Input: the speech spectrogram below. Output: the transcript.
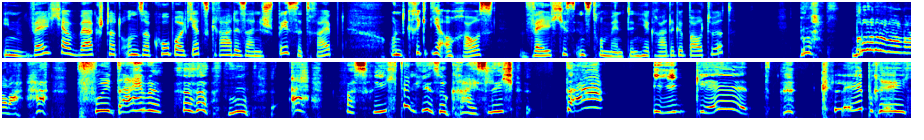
in welcher Werkstatt unser Kobold jetzt gerade seine Späße treibt? Und kriegt ihr auch raus, welches Instrument denn hier gerade gebaut wird? Pfui Deibel! Was riecht denn hier so kreislich? Da! Igitt! Klebrig!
